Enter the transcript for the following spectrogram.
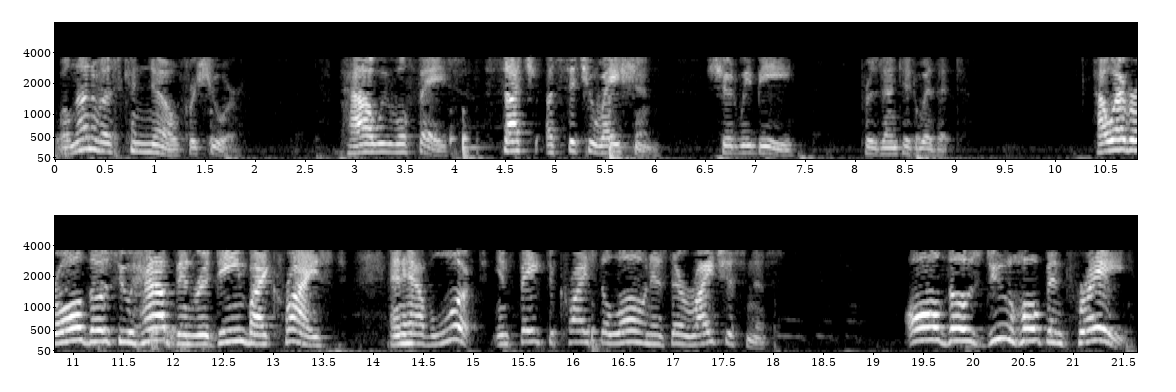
Well, none of us can know for sure how we will face such a situation should we be presented with it. However, all those who have been redeemed by Christ and have looked in faith to Christ alone as their righteousness, all those do hope and pray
